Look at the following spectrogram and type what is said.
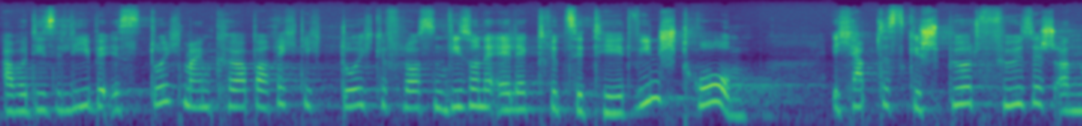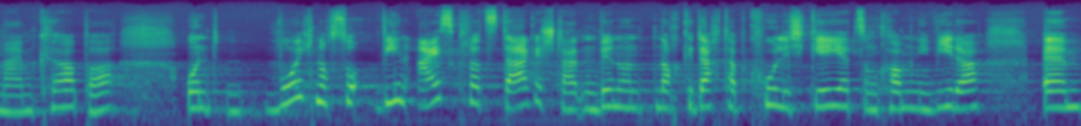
aber diese Liebe ist durch meinen Körper richtig durchgeflossen, wie so eine Elektrizität, wie ein Strom. Ich habe das gespürt physisch an meinem Körper. Und wo ich noch so wie ein Eisklotz dagestanden bin und noch gedacht habe, cool, ich gehe jetzt und komme nie wieder, ähm,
